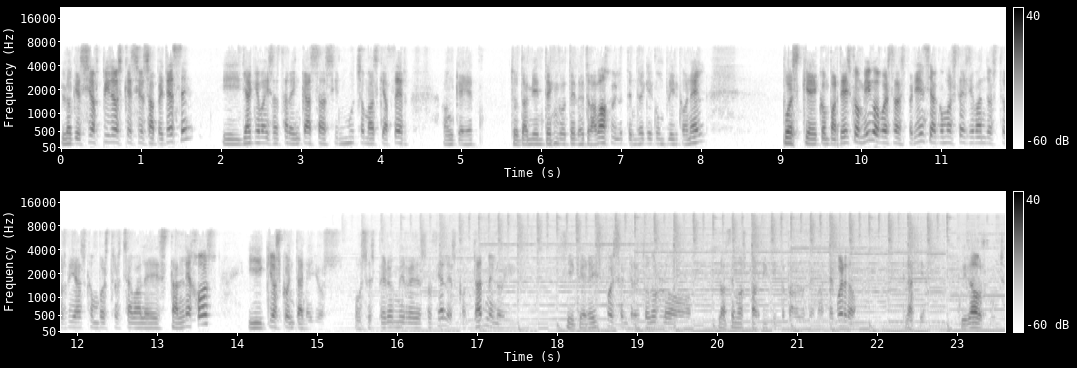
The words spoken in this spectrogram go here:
Lo que sí os pido es que si os apetece, y ya que vais a estar en casa sin mucho más que hacer, aunque yo también tengo teletrabajo y lo tendré que cumplir con él, pues que compartáis conmigo vuestra experiencia, cómo estáis llevando estos días con vuestros chavales tan lejos y qué os cuentan ellos. Os espero en mis redes sociales, contádmelo y si queréis, pues entre todos lo, lo hacemos partícipe para los demás, ¿de acuerdo? Gracias. Cuidaos mucho.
